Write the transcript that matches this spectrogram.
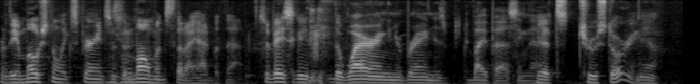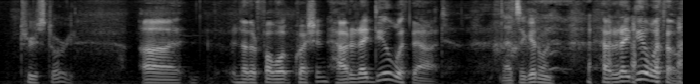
or the emotional experiences, Mm-hmm. the moments that I had with that. So basically, the wiring in your brain is bypassing that. It's true story. Yeah. True story. uh, another follow up question: How did I deal with that? That's a good one. How did I deal with them?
